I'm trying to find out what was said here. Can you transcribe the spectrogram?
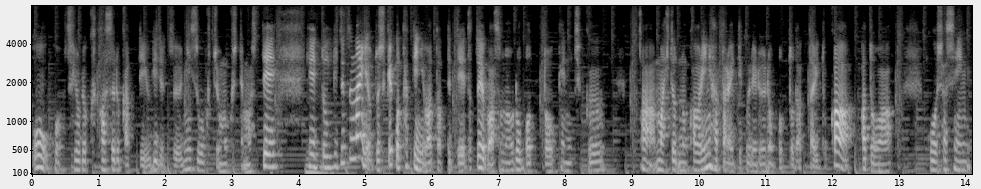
をこう省力化するかっていう技術にすごく注目してまして、うん、えーと、技術内容として結構多岐にわたってて、例えばそのロボット建築、あまあ、人の代わりに働いてくれるロボットだったりとか、あとはこう写真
